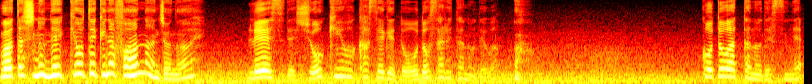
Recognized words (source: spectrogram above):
私の熱狂的なファンなんじゃない？レースで賞金を稼げと脅されたのでは？断ったのですね。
